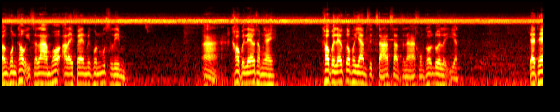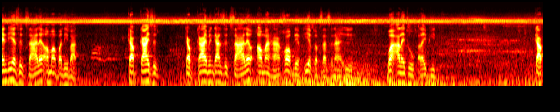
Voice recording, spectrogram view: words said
บางคนเข้าอิสลาม เพราะอะไรแฟนเป็นคนมุสลิม อ่า เข้าไปแล้วทำไง เข้าไปแล้วก็พยายามศึกษาศาสนาของเขาโดยละเอียด แต่แทนที่จะศึกษาแล้วเอามาปฏิบัติกับกายศึกกับกายเป็นการศึกษาแล้วเอามาหาข้อเปรียบเทียบกับศาสนาอื่น ว่าอะไรถูกอะไรผิด กับ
